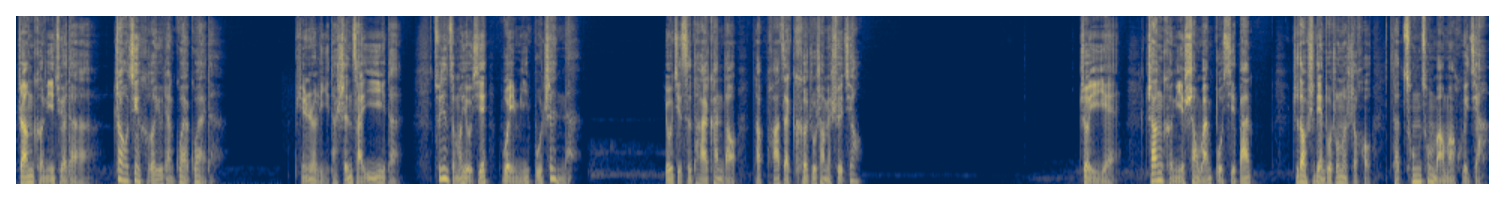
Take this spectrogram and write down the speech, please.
张可妮觉得赵静和有点怪怪的，平日里他神采奕奕的，最近怎么有些萎靡不振呢？有几次他还看到他趴在课桌上面睡觉。这一夜，张可妮上完补习班，直到十点多钟的时候，才匆匆忙忙回家。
